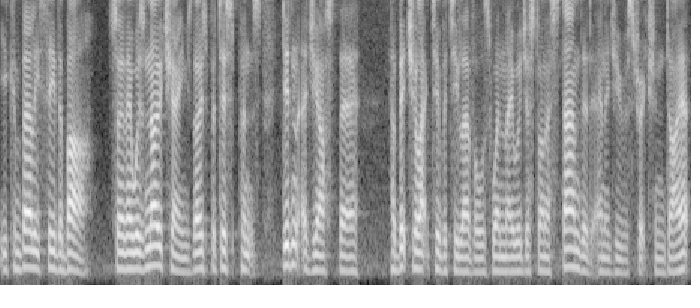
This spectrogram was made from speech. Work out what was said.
you can barely see the bar. So there was no change. Those participants didn't adjust their habitual activity levels when they were just on a standard energy restriction diet.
